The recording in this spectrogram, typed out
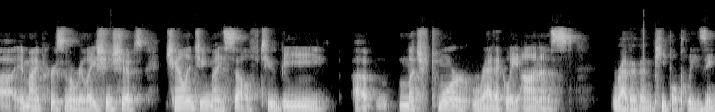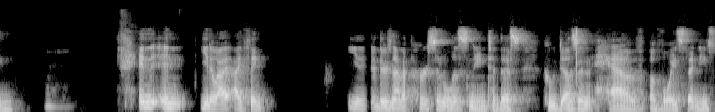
uh, in my personal relationships, challenging myself to be uh, much more radically honest rather than people pleasing. Mm. And and you know, I, I think you know, there's not a person listening to this who doesn't have a voice that needs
